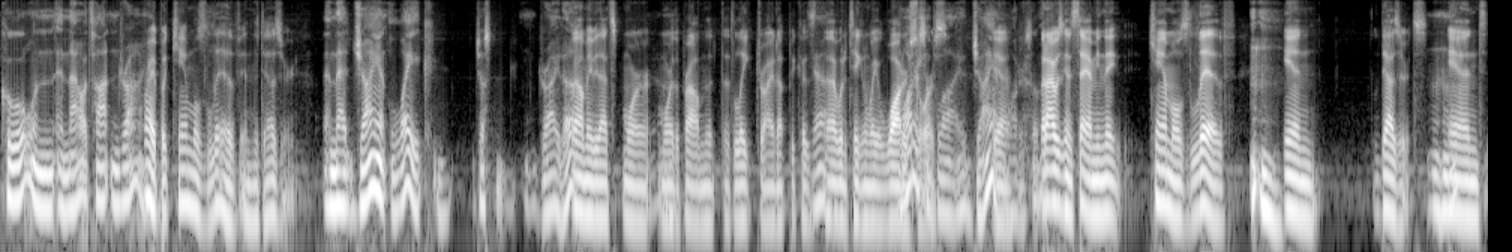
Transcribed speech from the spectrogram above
cool, and, and now it's hot and dry. Right, but camels live in the desert. And that giant lake just dried up. Well, maybe that's more more the problem that the lake dried up because Yeah. that would have taken away a water, water source. supply, a giant Yeah. water supply. But I was going to say, I mean, they camels live in deserts Mm-hmm. and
